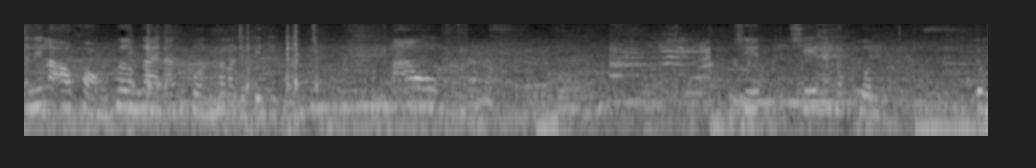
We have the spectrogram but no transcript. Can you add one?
อันนี้เราเอาของเพิ่มได้นะทุกคนถ้าเราจะกินอีกเมาชีสชีสนะคะทุกคนจุ่ม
